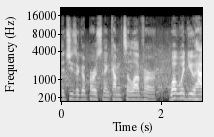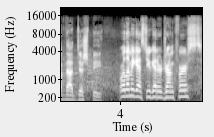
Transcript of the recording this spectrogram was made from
that she's a good person and come to love her, what would you have that dish be? Or let me guess, do you get her drunk first?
